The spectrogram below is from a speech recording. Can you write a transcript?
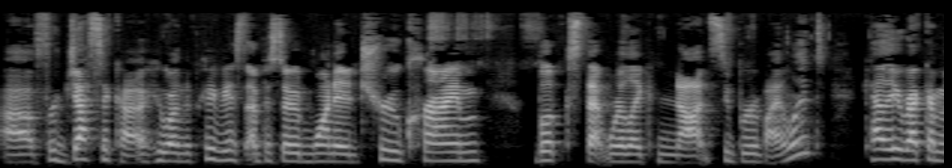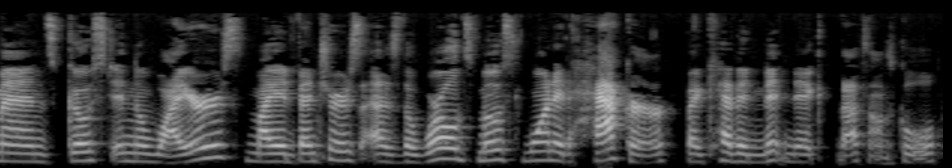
uh, for Jessica, who on the previous episode wanted true crime books that were like not super violent. Kelly recommends Ghost in the Wires, My Adventures as the World's Most Wanted Hacker by Kevin Mitnick. That sounds cool.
